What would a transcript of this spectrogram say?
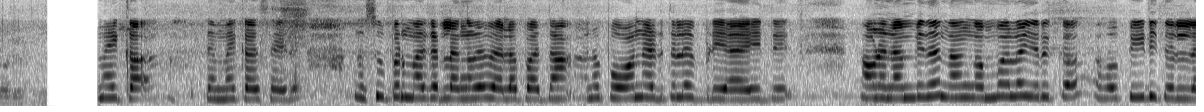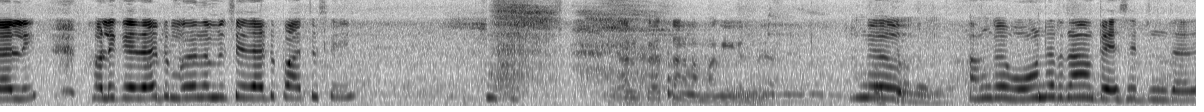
ஜமைக்கா ஜமைக்கா சைடு அந்த சூப்பர் மார்க்கெட்டில் அங்கே தான் வேலை பார்த்தான். ஆனால் போன இடத்துல இப்படி ஆயிட்டு. அவனை நம்பி தான் நாங்கள் அம்மாலாம் இருக்கா? அவள் பீடி தொழிலாளி. அவளுக்கு ஏதாட்டும் முதல் நம்பிச்சு ஏதாட்டும் பார்த்து செய்யும் அங்கே அங்கே ஓனர் தான் பேசிட்டு இருந்தார்.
